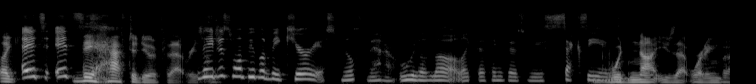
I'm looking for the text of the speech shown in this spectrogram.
like it's it's they have to do it for that reason. they just want people to be curious. Milf Manor, ooh la la, like they think there's gonna be sexy, would not use that wording, but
